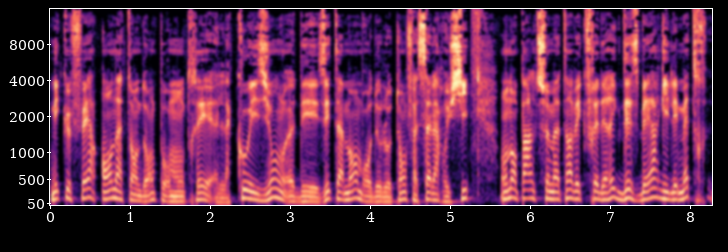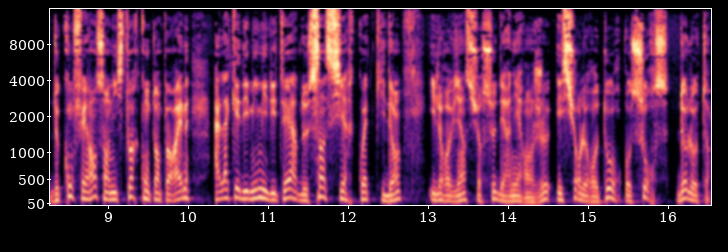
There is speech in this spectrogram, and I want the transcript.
Mais que faire en attendant pour montrer la cohésion des États membres de l'OTAN face à la Russie? On en parle ce matin avec Frédéric Desberg. Il est maître de conférences en histoire contemporaine à l'Académie militaire de Saint-Cyr-Couette-Quidan. Il revient sur ce dernier enjeu et sur le retour aux sources de l'OTAN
